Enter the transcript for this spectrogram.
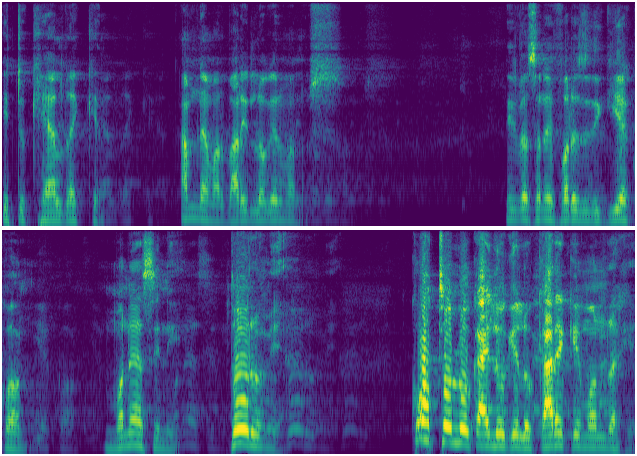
একটু খেয়াল রাখেন, আমনে আমার বাড়ির লগের মানুষ। নির্বাচনের পরে যদি গিয়া কন, মনে আসেনি দৌড় মিয়া। কত লোক আইলো গেল, কারে কে মন রাখে?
